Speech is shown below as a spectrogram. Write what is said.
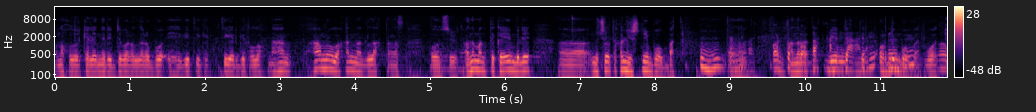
Она холур келенер иди баралары бу эги тигерги толох нахан хамы улахан надылах таңас болон сөйт. Аны мантыкайын биле нучылтака лишний болбат. Ордук болбат. Бердектерин ордук болбат. Вот.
